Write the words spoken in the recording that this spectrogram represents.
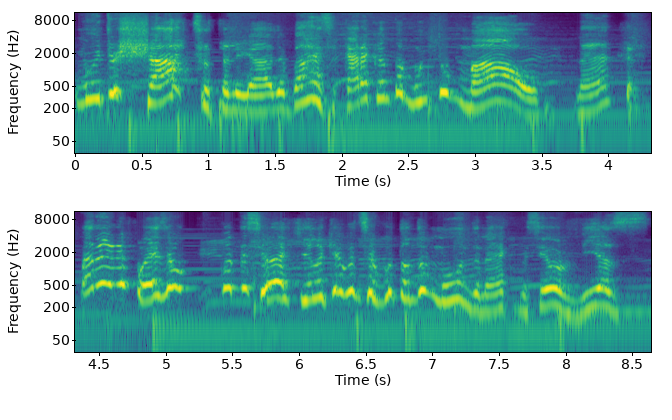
Muito chato, tá ligado? Bah, esse cara canta muito mal, né? Mas aí depois eu, aconteceu aquilo que aconteceu com todo mundo, né? Comecei a ouvir as,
